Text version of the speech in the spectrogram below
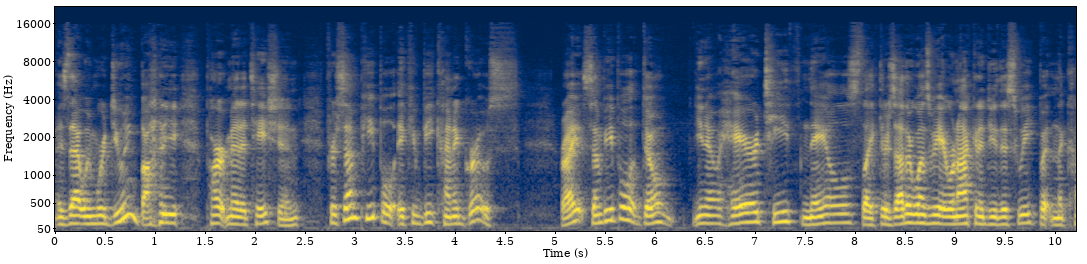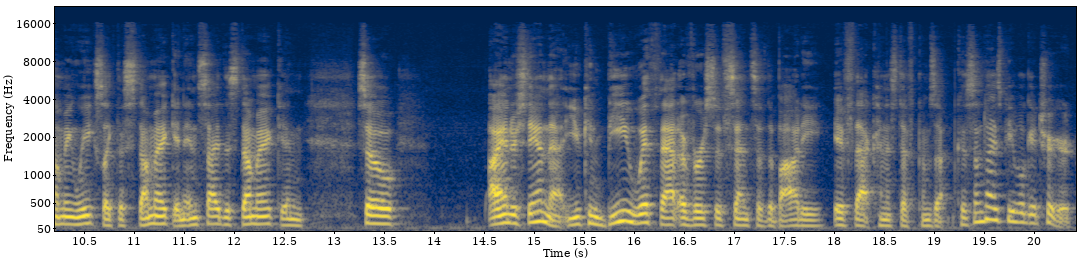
is that when we're doing body part meditation, for some people it can be kind of gross, right? Some people don't, you know, hair, teeth, nails. Like there's other ones we we're not going to do this week, but in the coming weeks, like the stomach and inside the stomach, and so I understand that. You can be with that aversive sense of the body if that kind of stuff comes up. Because sometimes people get triggered.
